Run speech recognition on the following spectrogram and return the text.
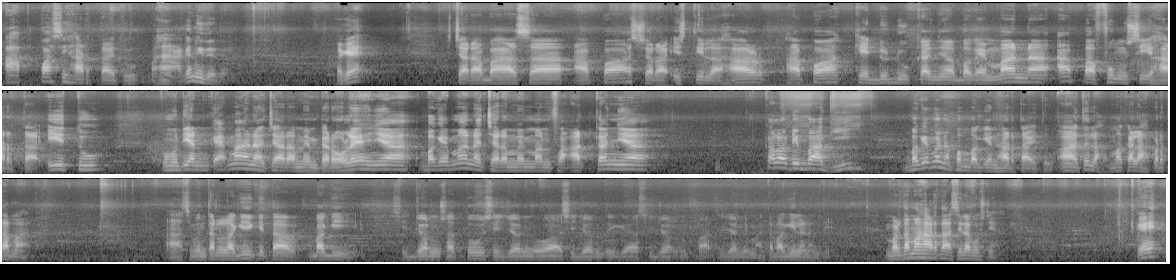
Apa sih harta itu? Nah, kan gitu tuh. Oke? Okay? secara bahasa apa, secara istilah hal apa, kedudukannya bagaimana, apa fungsi harta itu, kemudian kayak mana cara memperolehnya, bagaimana cara memanfaatkannya. Kalau dibagi, bagaimana pembagian harta itu? Ah, itulah makalah pertama. Ah, sebentar lagi kita bagi si John 1, si John 2, si John 3, si John 4, si John 5. Kita bagilah nanti. Pertama harta silabusnya. Oke.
